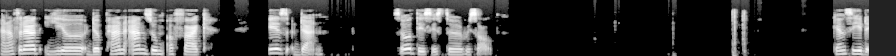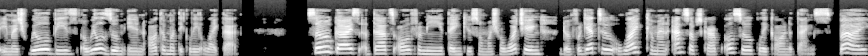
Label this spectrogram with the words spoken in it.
And after that you the pan and zoom effect is done. So this is the result can see the image will be will zoom in automatically like that. So guys that's all from me. Thank you so much for watching. Don't forget to like comment and subscribe. Also click on the thanks. Bye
